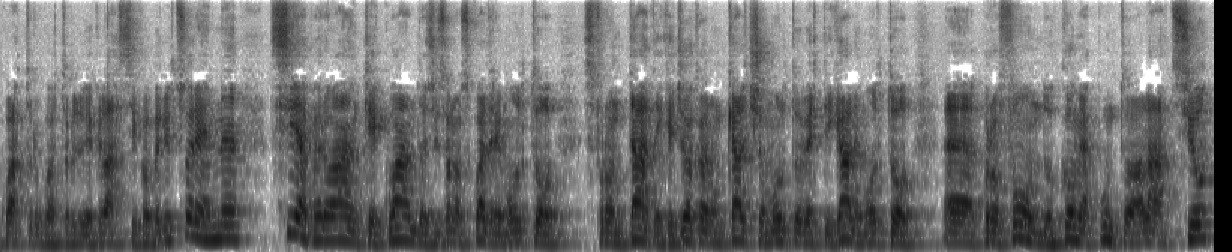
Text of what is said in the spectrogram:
4-4-2 classico per il suo Ren, sia però anche quando ci sono squadre molto sfrontate che giocano un calcio molto verticale, molto eh, profondo, come appunto la Lazio,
